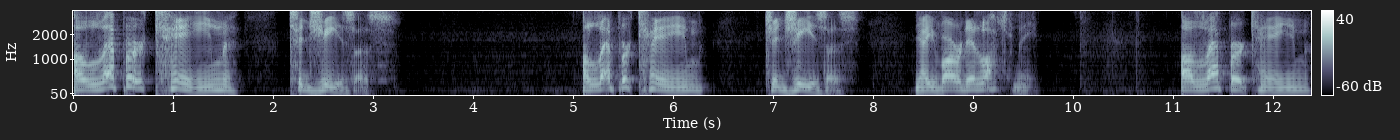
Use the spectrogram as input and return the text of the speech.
A leper came to Jesus a leper came to Jesus. Now you've already lost me. A leper came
